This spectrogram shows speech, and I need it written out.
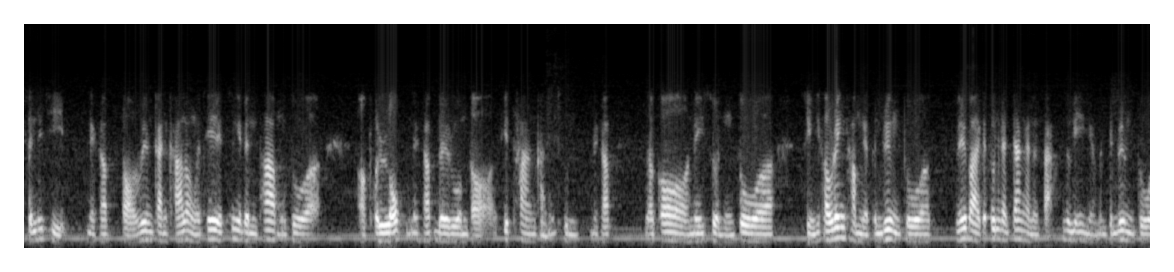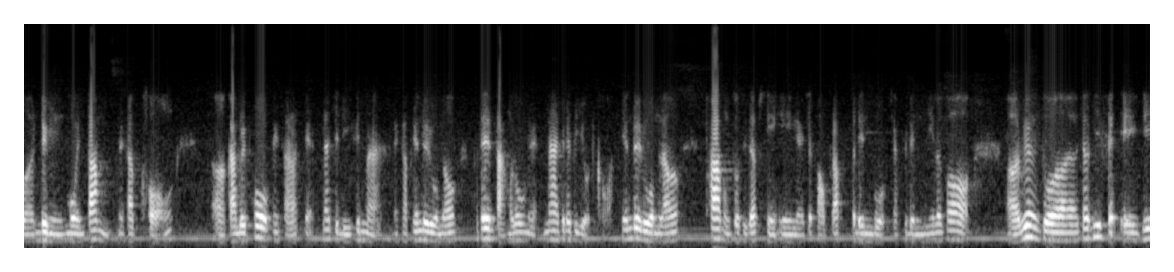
เซนซิทีฟนะครับต่อเรื่องการค้าระหว่างประเทศ ซึ่งจะเป็นภาพของตัวผลลบนะครับ โดยรวมต่อทิศทางการลงทุนนะครับ แล้วก็ในส่วนของตัวสิ่งที่เขาเร่งทำเนี่ยเป็นเรื่องตัวนโยบายกระตุ้นการจ้างงานต่างๆซึ่งนี้เองเนี่ยมันเป็นเรื่องตัวดึงโมเมนตัมนะครับของ การบริโภคในสหรัฐเนี่ยน่าจะดีขึ้นมานะครับเพราะฉะนั้นโดยรวมแล้วประเทศต่างของโลกเนี่ยน่าจะได้ประโยชน์ก่อนเพราะฉะนั้นโดยรวมแล้วภาพของตัวสินทรัพย์เสี่ยงเองเนี่ยจะตอบรับประเด็นบวกจากประเด็นนี้ แล้วก็เรื่องตัวเจ้าที่เฟดเองที่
